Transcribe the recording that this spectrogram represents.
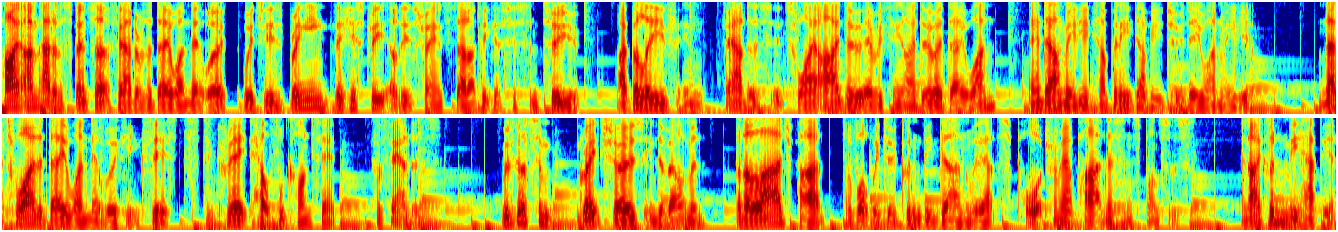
Hi, I'm Adam Spencer, founder of the Day One Network, which is bringing the history of the Australian startup ecosystem to you. I believe in founders. It's why I do everything I do at Day One and our media company, W2D1 Media. And that's why the Day One Network exists to create helpful content for founders. We've got some great shows in development, but a large part of what we do couldn't be done without support from our partners and sponsors. And I couldn't be happier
